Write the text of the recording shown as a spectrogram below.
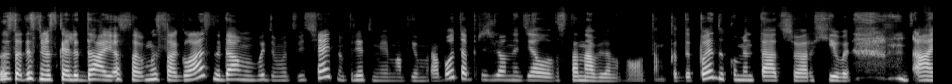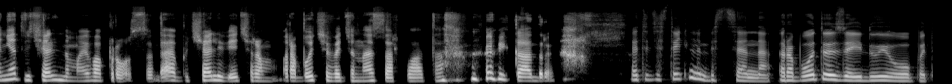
Ну, соответственно, мне сказали, да, я, мы согласны, да, мы будем отвечать, но при этом я им объем работы определенно делала, восстанавливала там КДП, документацию, архивы, а они отвечали на мои вопросы, да, обучали вечером работе в 1С зарплата и кадры. Это действительно бесценно. Работаю за еду и опыт.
